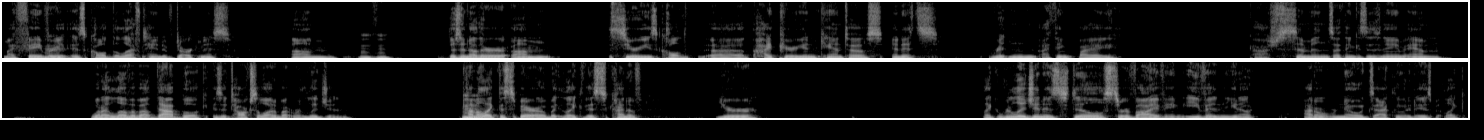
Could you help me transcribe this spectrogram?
my favorite Mm. is called the left hand of darkness um Mm-hmm. there's another um series called uh hyperion cantos and it's written i think by gosh simmons i think is his name and what i love about that book is it talks a lot about religion kind of Mm. like the sparrow but like this kind of your like religion is still surviving even you know i don't know exactly what it is but like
